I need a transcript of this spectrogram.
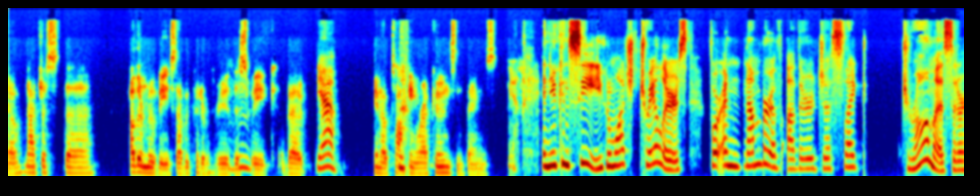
know, not just the other movies that we could have reviewed this Mhm. week about yeah you know talking raccoons and things. Yeah. And you can see you can watch trailers for a number of other just like dramas that are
